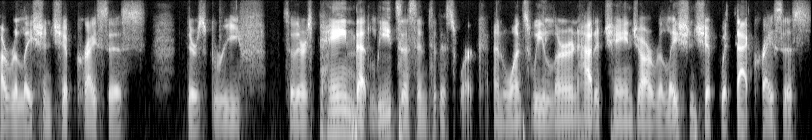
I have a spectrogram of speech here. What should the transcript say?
a relationship crisis, there's grief. So there's pain that leads us into this work. And once we learn how to change our relationship with that crisis,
